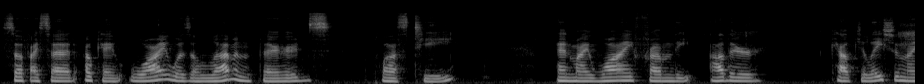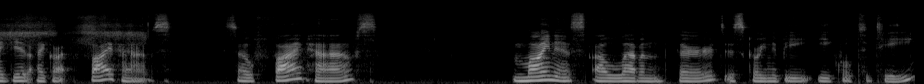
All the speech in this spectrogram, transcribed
So if I said, okay, y was 11 thirds plus t, and my y from the other calculation I did, I got 5 halves. So 5 halves minus 11 thirds is going to be equal to t.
